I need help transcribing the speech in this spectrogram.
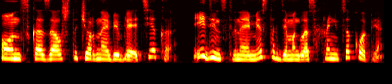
Он сказал, что черная библиотека — единственное место, где могла сохраниться копия.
